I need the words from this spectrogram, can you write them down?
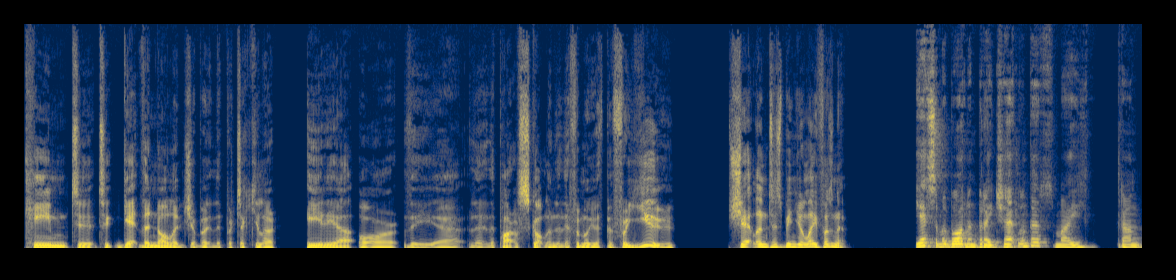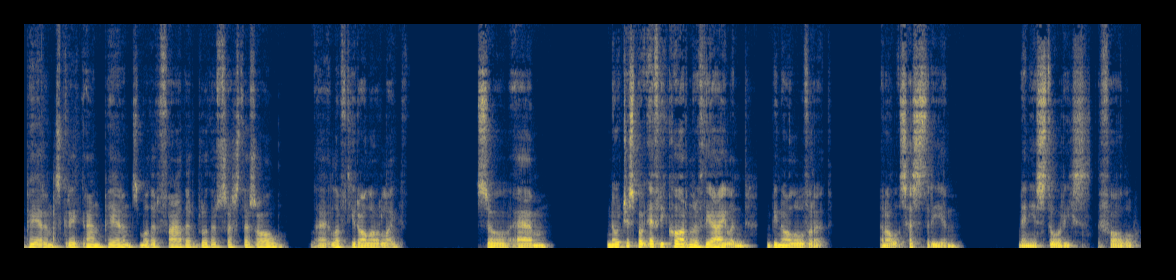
came to to get the knowledge about the particular area or the uh, the the part of Scotland that they're familiar with. But for you, Shetland has been your life, hasn't it? Yes, I'm a born and bred Shetlander. My grandparents, great grandparents, mother, father, brothers, sisters, all uh, lived here all our life. So, um, no, just about every corner of the island, been all over it, and all its history and many stories to follow.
